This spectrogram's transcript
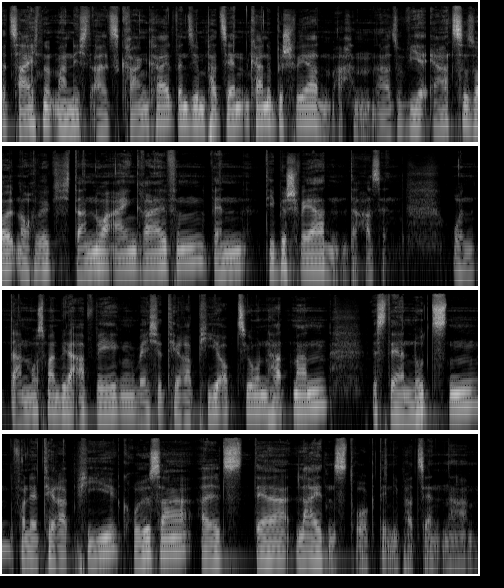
bezeichnet man nicht als Krankheit, wenn sie im Patienten keine Beschwerden machen. Also wir Ärzte sollten auch wirklich dann nur eingreifen, wenn die Beschwerden da sind. Und dann muss man wieder abwägen, welche Therapieoptionen hat man. Ist der Nutzen von der Therapie größer als der Leidensdruck, den die Patienten haben?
